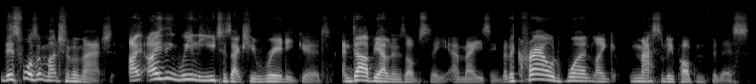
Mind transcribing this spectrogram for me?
This wasn't much of a match. I, I think Wheeler Yuta's actually really good, and Darby Allin's obviously amazing. But the crowd weren't like massively popping for this.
